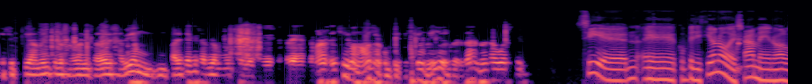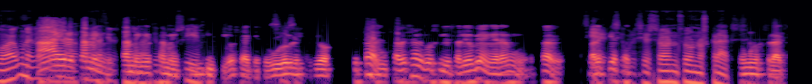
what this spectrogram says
efectivamente los organizadores sabían, parecía que sabían mucho lo que se traían entre manos. De hecho, iban a otra competición ellos, ¿verdad? ¿No era algo así? Sí, eh, eh, competición o examen o algo. Un evento ah, de era examen, examen, examen. Sí, Sí, sí, O sea que seguro que les salió. ¿Qué tal? ¿Sabes algo? Si les salió bien, eran, ¿sabes? sí, Parecía sí, hombre, sí, son, son unos cracks. Son unos cracks,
